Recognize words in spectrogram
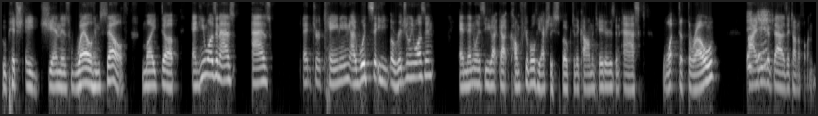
who pitched a gem as well himself, mic'd up, and he wasn't as as entertaining. I would say he originally wasn't. And then once he got, got comfortable, he actually spoke to the commentators and asked what to throw. It, I think it, that that is a ton of fun.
